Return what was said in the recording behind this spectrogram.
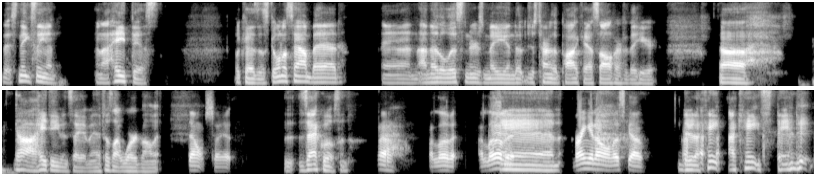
that sneaks in, and I hate this because it's going to sound bad. And I know the listeners may end up just turning the podcast off after they hear it. Uh, God, I hate to even say it, man. It feels like word vomit. Don't say it. Zach Wilson. Oh, I love it. I love and, it. And bring it on. Let's go. dude, I can't I can't stand it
